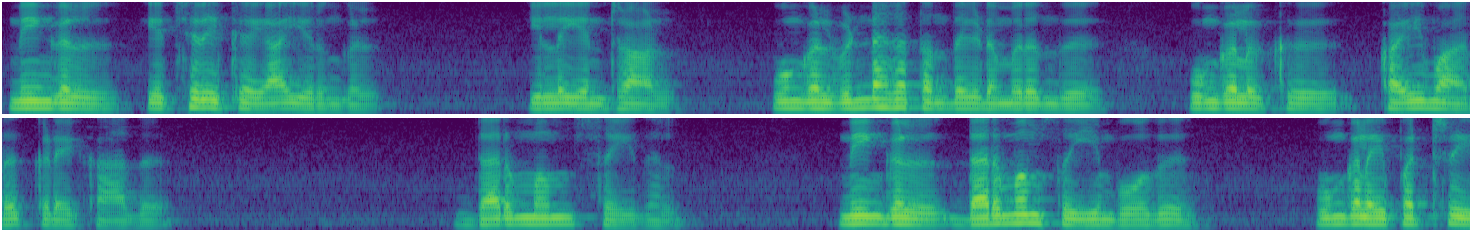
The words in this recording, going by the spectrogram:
நீங்கள் எச்சரிக்கையாய் இருங்கள். இல்லையென்றால் உங்கள் விண்ணக தந்தையிடமிருந்து உங்களுக்கு கைமாறு கிடைக்காது. தர்மம் செய்தல். நீங்கள் தர்மம் செய்யும்போது உங்களை பற்றி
